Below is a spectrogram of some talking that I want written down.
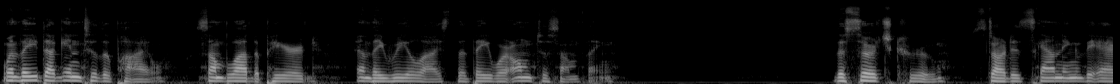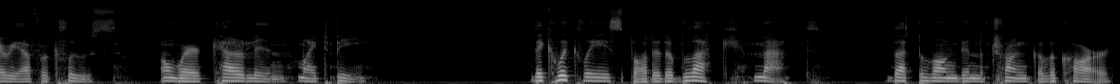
When they dug into the pile, some blood appeared and they realized that they were onto something. The search crew started scanning the area for clues on where Carolin might be. They quickly spotted a black mat that belonged in the trunk of a car.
